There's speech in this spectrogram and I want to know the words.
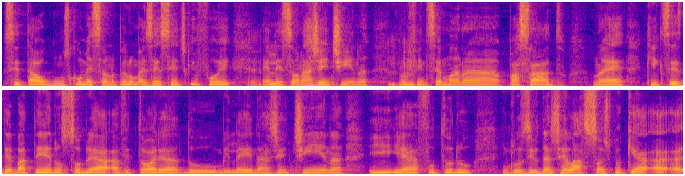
citar alguns, começando pelo mais recente, que foi é. a eleição na Argentina, uhum. no fim de semana passado. Né? O que, que vocês debateram sobre a, a vitória do Milei na Argentina e, e a futuro, inclusive, das relações, porque a, a,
